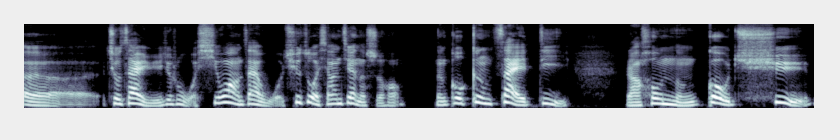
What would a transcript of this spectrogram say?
呃，就在于，就是我希望在我去做相见的时候，能够更在地，然后能够去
